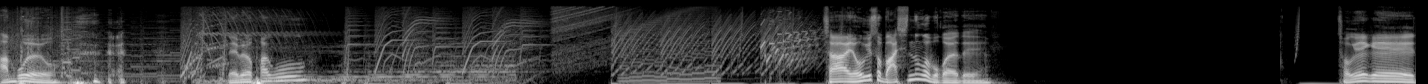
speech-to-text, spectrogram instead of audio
안 보여요 레벨업하고. 자 여기서 맛있는 거 먹어야 돼. 적에게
